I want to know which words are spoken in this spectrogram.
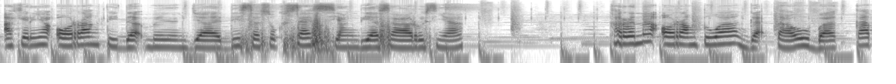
akhirnya orang tidak menjadi sesukses yang dia seharusnya? Karena orang tua nggak tahu bakat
